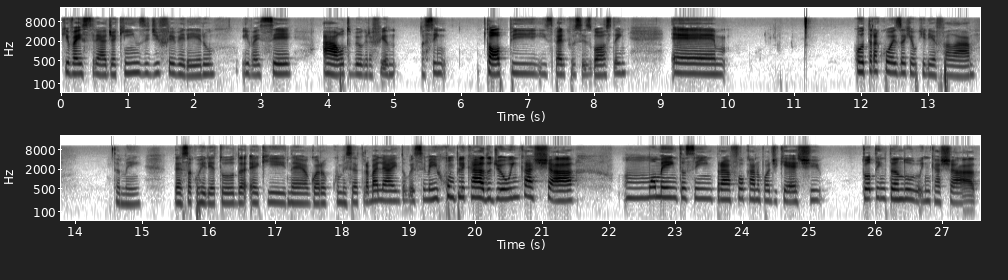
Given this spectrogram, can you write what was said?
que vai estrear dia 15 de fevereiro e vai ser a autobiografia assim, top espero que vocês gostem. É... Outra coisa que eu queria falar também dessa correria toda é que, né, agora eu comecei a trabalhar, então vai ser meio complicado de eu encaixar um momento assim para focar no podcast. Tô tentando encaixar,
